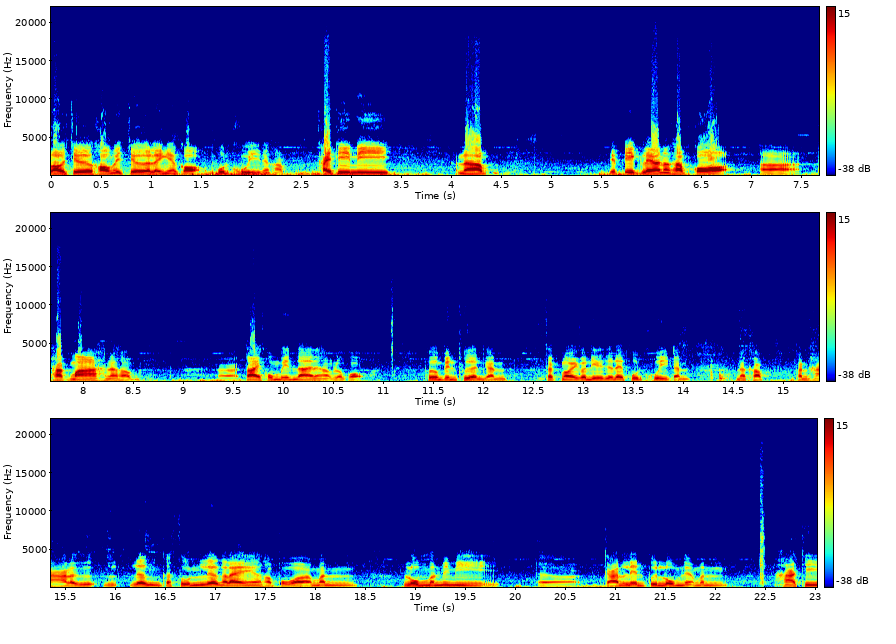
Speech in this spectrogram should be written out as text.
เราเจอเขาไม่เจออะไรเงี้ยก็พูดคุยนะครับ ใครที่มีนะครับ FX แล้วนะครับ ก็ทักมานะครับใต้คอมเมนต์ได้นะครับ แล้วก็เพิ่มเป็นเพื่อนกัน สักหน่อยก็เดียวจะได้พูดคุยกันนะครับ ปัญหาแล้วเรื่องกระสุนเรื่องอะไรนะครับ เพราะว่ามันลมมันไม่มีการเล่นปืนลมเนี่ยมันหาที่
